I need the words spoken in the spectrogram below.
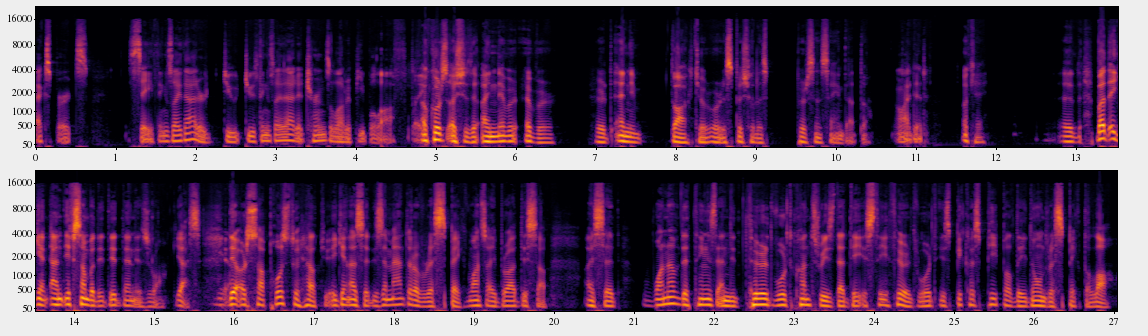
experts say things like that or do do things like that. It turns a lot of people off. Like, of course, I should say I never ever heard any doctor or a specialist person saying that, though. Oh, I did. Okay. Uh, but again, and if somebody did, then it's wrong. Yes, yeah. they are supposed to help you. Again, I said it's a matter of respect. Once I brought this up, I said one of the things and in third world countries that they stay third world is because people they don't respect the law.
